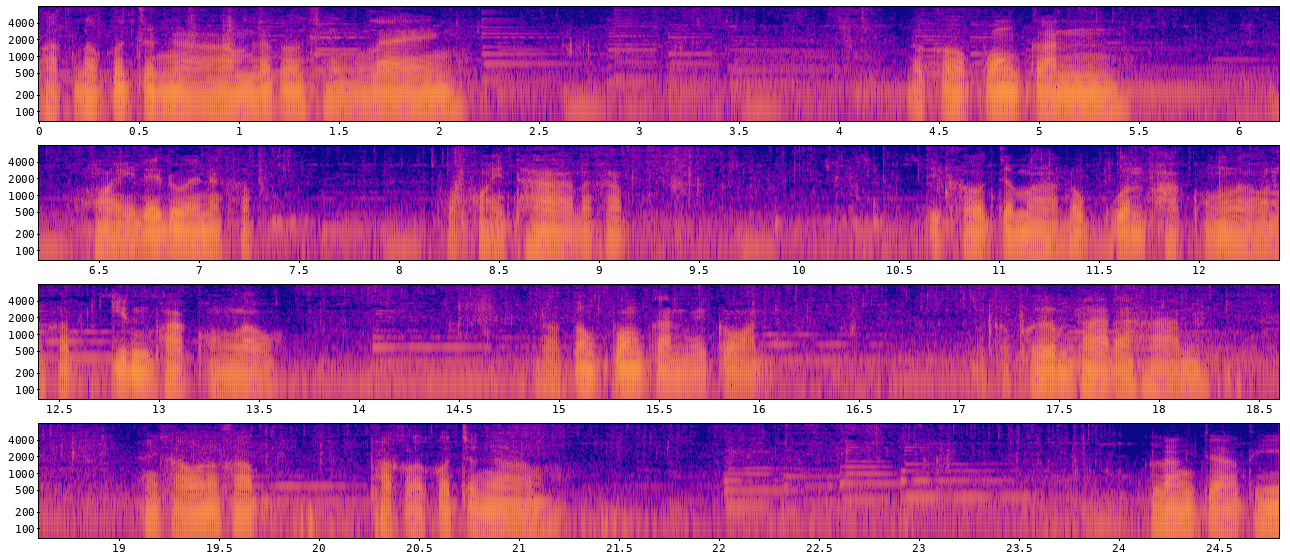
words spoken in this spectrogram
ผักเราก็จะงามแล้วก็แข็งแรง แล้วก็ป้องกัน หอยได้ด้วยนะครับพวกหอยทากนะครับ ที่เขาจะมารบกวนผักของเรานะครับ กินผักของเรา เราต้องป้องกันไว้ก่อน แล้วก็เพิ่มธาตุอาหารให้เขานะครับ ผักเราก็จะงาม หลังจากที่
